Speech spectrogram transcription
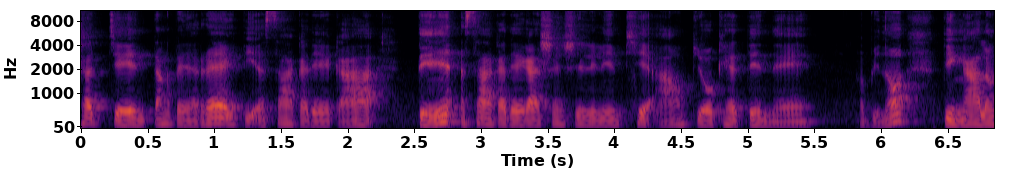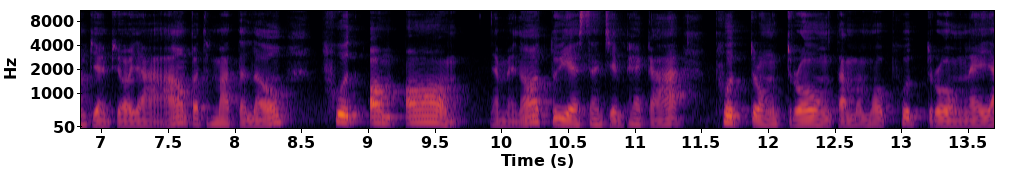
ชัดเจนตั้งแต่แรกဒီအစကတည်းကတင်အစကတည်းကရှင်းရှင်းလင်းလင်းဖြစ်အောင်ပြောခဲ့တဲ့တယ်ဟုတ်ပြီเนาะဒီငါးလုံးပြန်ပြောရအောင်ပထမတစ်လုံး put om om ညမယ်เนาะသူရဲ့စံကျင်ဖက်က put ตรงตรงแต่มันမဟုတ် put ตรงလည်းရ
